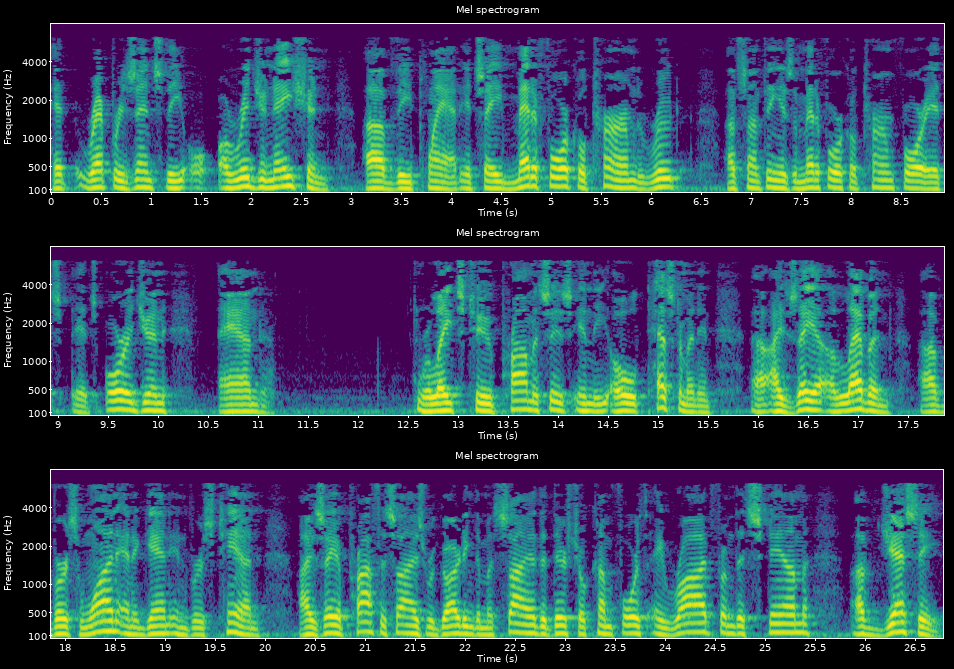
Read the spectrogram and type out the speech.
It represents the origination of the plant. It's a metaphorical term. The root of something is a metaphorical term for its, its origin and relates to promises in the Old Testament. In uh, Isaiah 11, uh, verse 1, and again in verse 10, Isaiah prophesies regarding the Messiah that there shall come forth a rod from the stem of Jesse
